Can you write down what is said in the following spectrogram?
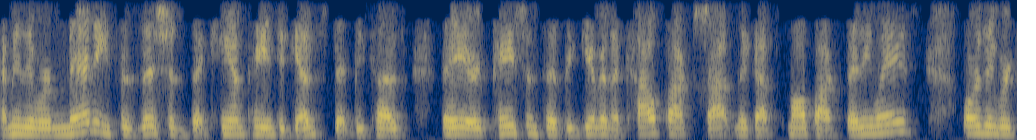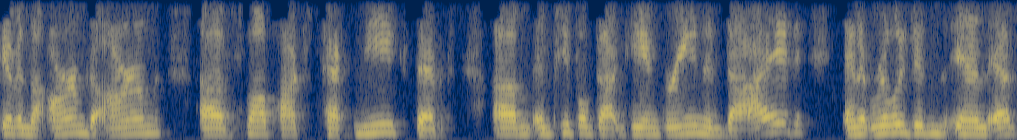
I mean, there were many physicians that campaigned against it because their patients had been given a cowpox shot and they got smallpox anyways, or they were given the arm-to-arm uh, smallpox technique that um, and people got gangrene and died. And it really didn't. And as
